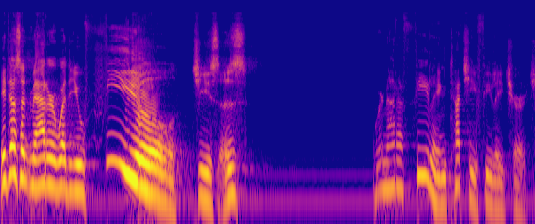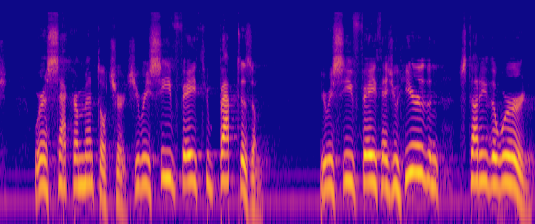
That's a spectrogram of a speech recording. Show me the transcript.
It doesn't matter whether you feel Jesus. We're not a feeling, touchy feely church. We're a sacramental church. You receive faith through baptism. You receive faith as you hear and study the Word,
